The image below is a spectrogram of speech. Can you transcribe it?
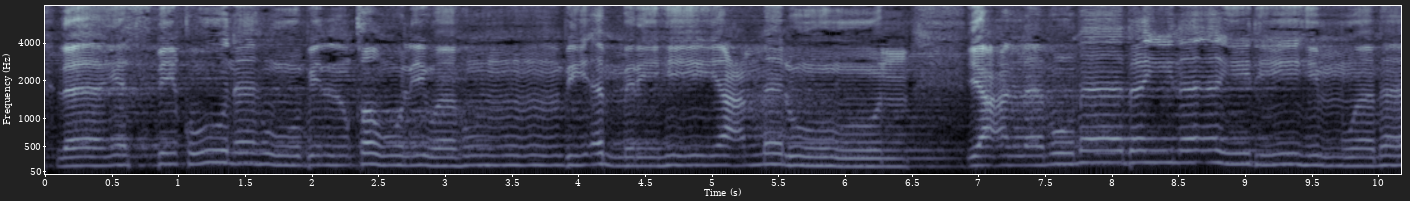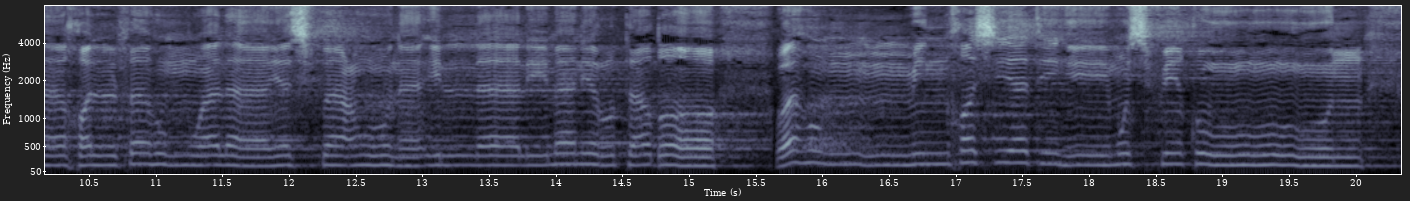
لا يسبقونه بالقول وهم بأمره يعملون. يعلم ما بين أيديهم وما خلفهم ولا يشفعون إلا لمن ارتضى وهم من خشيته مشفقون.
